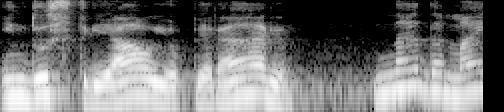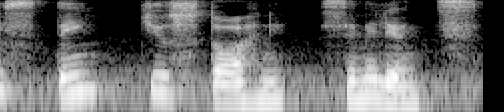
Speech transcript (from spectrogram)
industrial e operário, nada mais tem que os torne semelhantes.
